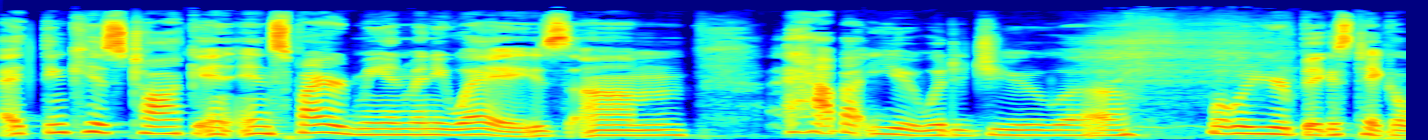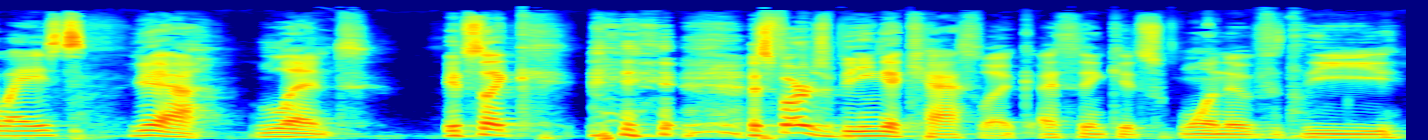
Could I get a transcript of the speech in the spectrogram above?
I think his talk in- inspired me in many ways. Um, how about you? What did you, uh, what were your biggest takeaways? Yeah, Lent. It's like, as far as being a Catholic, I think it's one of the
